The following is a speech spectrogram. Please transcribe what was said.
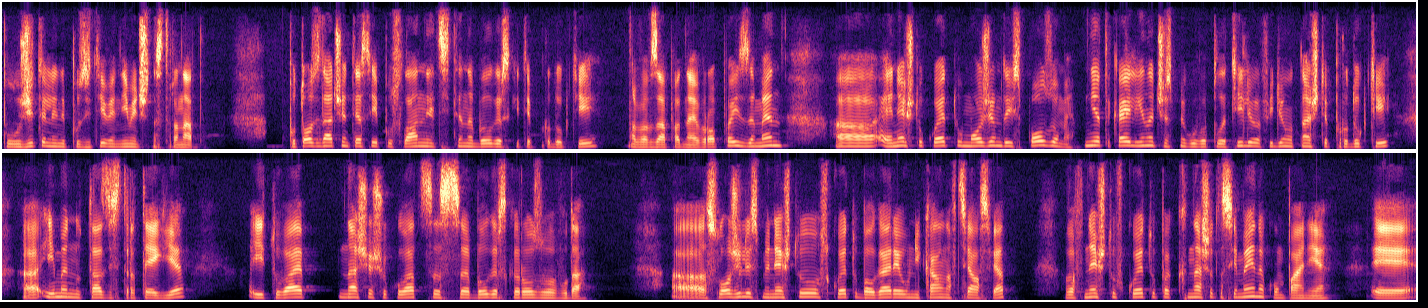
положителен и позитивен имидж на страната. По този начин те са и посланниците на българските продукти в Западна Европа и за мен а, е нещо, което можем да използваме. Ние така или иначе сме го въплатили в един от нашите продукти, а, именно тази стратегия и това е нашия шоколад с българска розова вода. А, сложили сме нещо, с което България е уникална в цял свят, в нещо, в което пък нашата семейна компания е,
